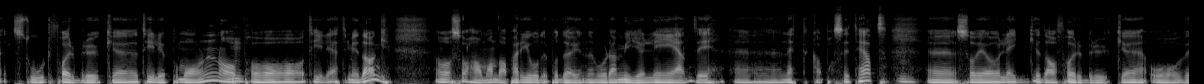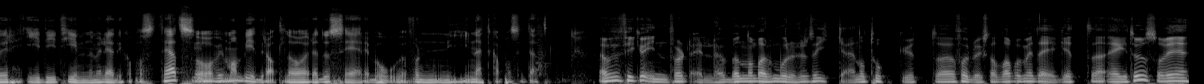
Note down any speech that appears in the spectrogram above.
et stort forbruk eh, tidlig på morgenen og Mm. på tidlig ettermiddag. Og så har man da perioder på døgnet hvor det er mye ledig eh, nettkapasitet. Mm. Så ved å legge da forbruket over i de timene med ledig kapasitet, så Mm. vil man bidra til å redusere behovet for ny nettkapasitet. Ja, Vi fikk jo innført elhuben, og bare for moro skyld så gikk jeg inn og tok ut forbruksdata på mitt eget, eget hus. og vi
